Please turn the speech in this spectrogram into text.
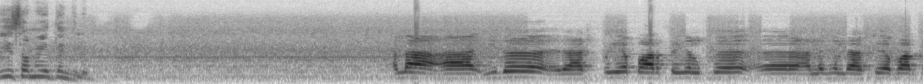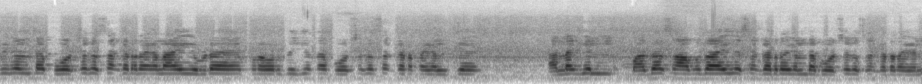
ഈ സമയത്തെങ്കിലും? അല്ല ഇത് രാഷ്ട്രീയ പാർട്ടികൾക്ക് അല്ലെങ്കിൽ രാഷ്ട്രീയ പാർട്ടികളുടെ പോഷക സംഘടനകളായി ഇവിടെ പ്രവർത്തിക്കുന്ന പോഷക സംഘടനകൾക്ക് അല്ലെങ്കിൽ മത സാമുദായിക സംഘടനകളുടെ പോഷക സംഘടനകൾ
